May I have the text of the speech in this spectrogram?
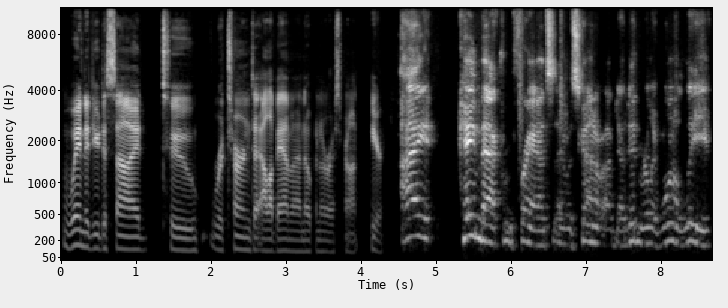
When did you decide to return to Alabama and open a restaurant here? I came back from France. It was kind of, I didn't really want to leave.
